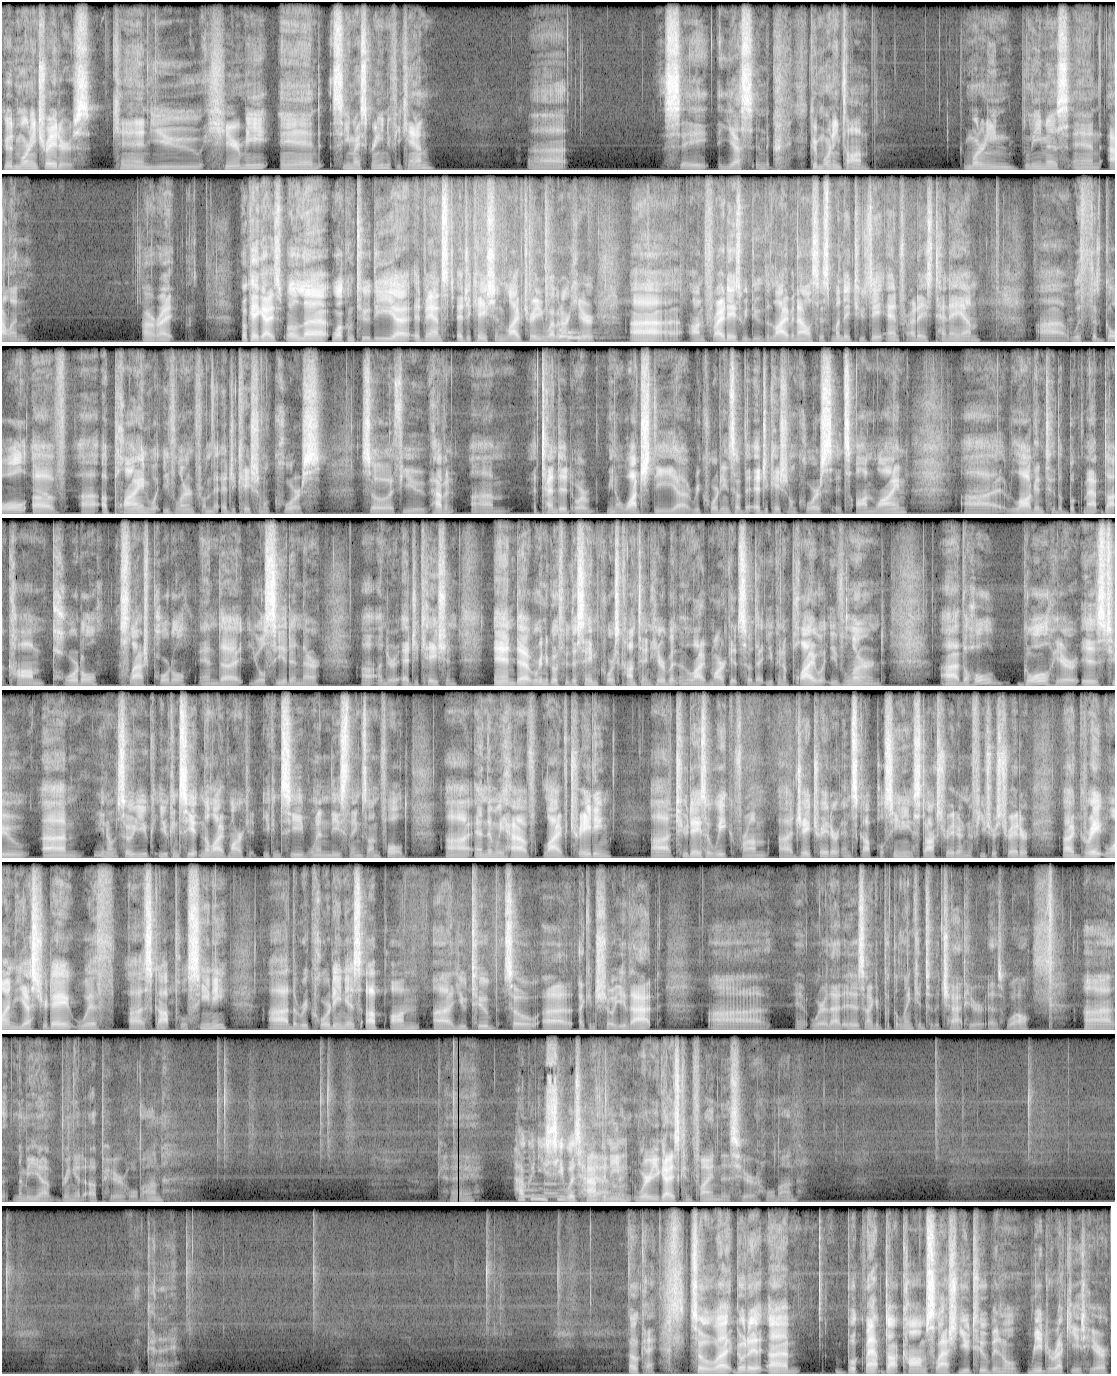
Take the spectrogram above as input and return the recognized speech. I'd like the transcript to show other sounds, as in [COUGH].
Good morning, traders. Can you hear me and see my screen? If you can, uh, say yes. In the [LAUGHS] good morning, Tom. Good morning, Blemus and Alan. All right. Okay, guys. Well, uh, welcome to the uh, Advanced Education Live Trading webinar here. Uh, on Fridays, we do the live analysis, Monday, Tuesday, and Fridays, 10 a.m uh, with the goal of uh, applying what you've learned from the educational course. So if you haven't um, attended or you know watched the uh, recordings of the educational course, it's online. Uh, log into the bookmap.com portal slash portal and uh, you'll see it in there uh, under education. And we're going to go through the same course content here, but in the live market so that you can apply what you've learned. the whole goal here is to um, you know so you you can see it in the live market you can see when these things unfold uh, and then we have live trading uh, two days a week from uh, Jay Trader and Scott Pulcini, a stocks trader and a futures trader. A great one yesterday with uh, Scott Pulcini. Uh, the recording is up on uh, YouTube, so I can show you that where that is. I can put the link into the chat here as well. Uh, let me uh, bring it up here. Hold on. Okay. How can you see what's happening? Yeah, where you guys can find this here. Hold on. Okay. Okay. So uh, go to um, bookmap.com slash YouTube and it'll redirect you here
